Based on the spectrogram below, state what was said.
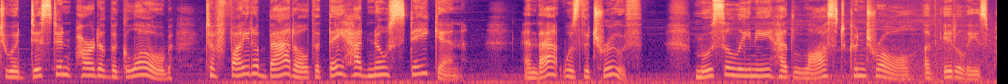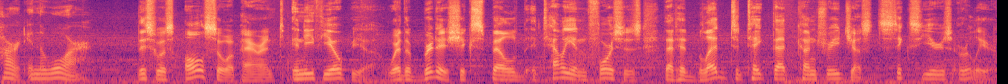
to a distant part of the globe to fight a battle that they had no stake in. And that was the truth. Mussolini had lost control of Italy's part in the war. This was also apparent in Ethiopia, where the British expelled Italian forces that had bled to take that country just six years earlier.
